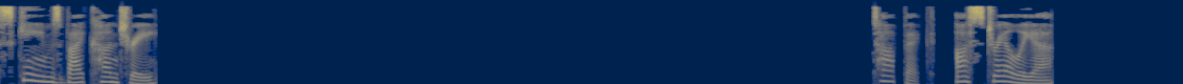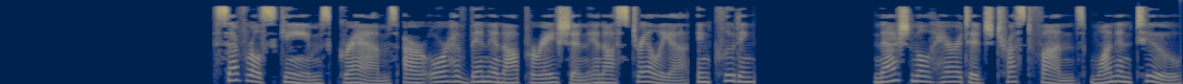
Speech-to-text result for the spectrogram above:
Schemes by country. Topic: Australia. Several schemes grams are or have been in operation in Australia, including Natural Heritage Trust Funds 1 and 2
